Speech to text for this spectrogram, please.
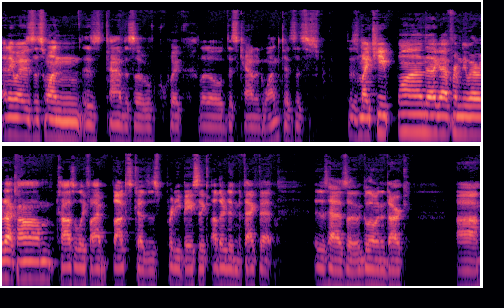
anyways, this one is kind of just a quick little discounted one because this this is my cheap one that I got from NewEra.com. Cost only five bucks because it's pretty basic, other than the fact that it just has a glow in the dark. Uh,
